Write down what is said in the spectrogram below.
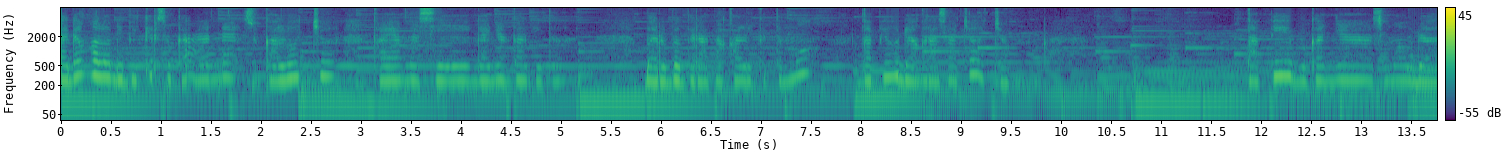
kadang kalau dipikir suka aneh suka lucu kayak masih gak nyangka gitu. Baru beberapa kali ketemu tapi udah ngerasa cocok. Tapi bukannya semua udah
